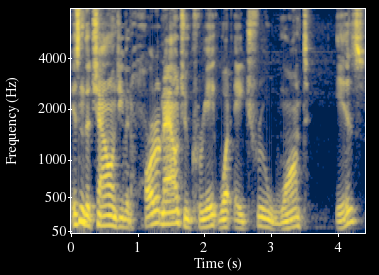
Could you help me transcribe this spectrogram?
isn't the challenge even harder now to create what a true want is?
